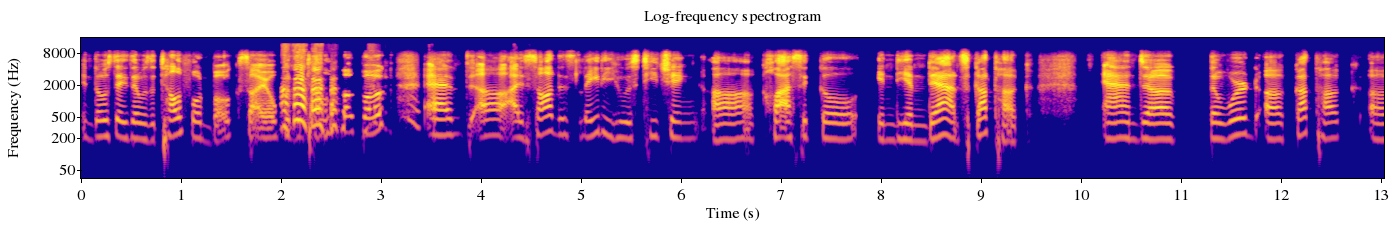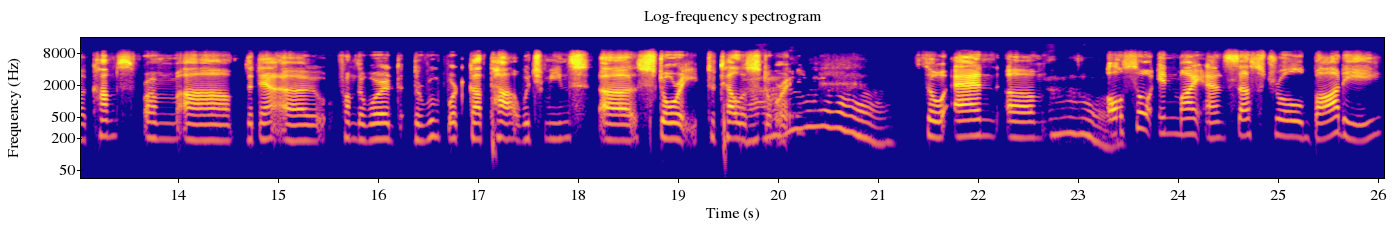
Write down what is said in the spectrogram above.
in those days there was a telephone book so i opened the telephone book and uh, i saw this lady who was teaching uh, classical indian dance kathak and uh, the word uh, kathak uh, comes from uh, the uh, from the word the root word katha which means uh, story to tell a story. Ah, so and um, oh, also in my ancestral body,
